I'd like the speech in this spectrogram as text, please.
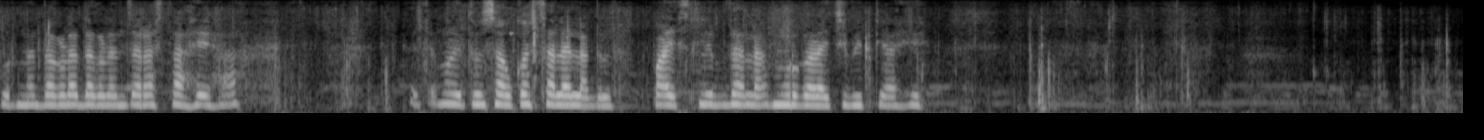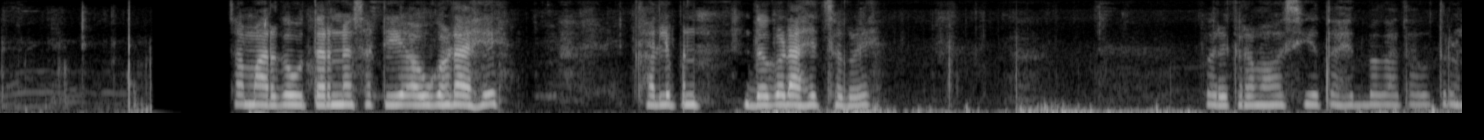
पूर्ण दगडा दगडांचा रस्ता आहे हा. त्याच्यामुळे इथून सावकाश चालायला लागेल. पाय स्लिप झाला मुरगळायची भीती आहे. चा मार्ग उतरण्यासाठी अवघड आहे. खाली पण दगड आहेत सगळे. परिक्रमावासी येत आहेत बघा आता उतरून.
